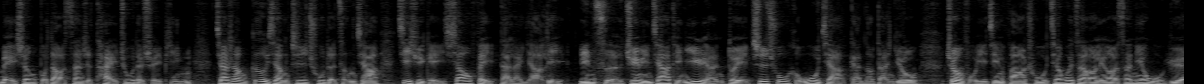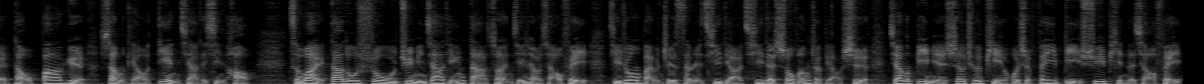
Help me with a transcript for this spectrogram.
每升不到三十泰铢的水平。加上各项支出的增加，继续给消费带来压力，因此居民家庭依然对支出和物价感到担忧。政府已经发出将会在二零二三年五月到八月上调电价的信号。此外，大多数居民家庭打算减少消费，其中百分之三十七点七的受访者表示将避免奢侈品或是非必需品的消费，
